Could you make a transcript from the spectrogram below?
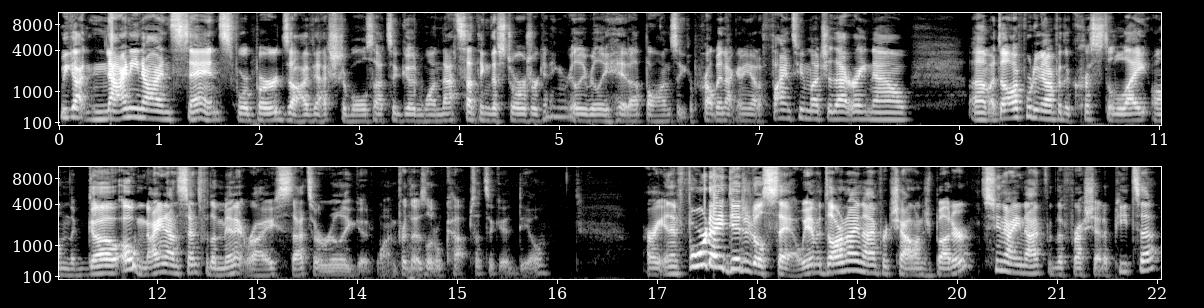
We got 99 cents for bird's eye vegetables. That's a good one. That's something the stores are getting really, really hit up on. So you're probably not going to be able to find too much of that right now. Um, $1.49 for the Crystal Light on the go. Oh, 99 cents for the Minute Rice. That's a really good one for those little cups. That's a good deal. All right, and then four-day digital sale. We have $1.99 for Challenge Butter, $2.99 for the Freshetta Pizza,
